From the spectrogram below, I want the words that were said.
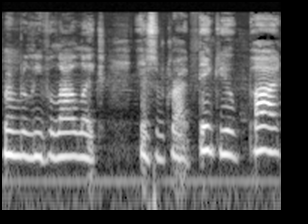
Remember to leave a lot of likes and subscribe. Thank you. Bye.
